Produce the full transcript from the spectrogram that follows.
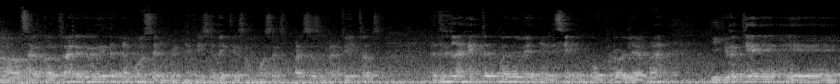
No, o sea, al contrario, creo que tenemos el beneficio de que somos espacios gratuitos. Entonces la gente puede venir sin ningún problema. Y creo que eh,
